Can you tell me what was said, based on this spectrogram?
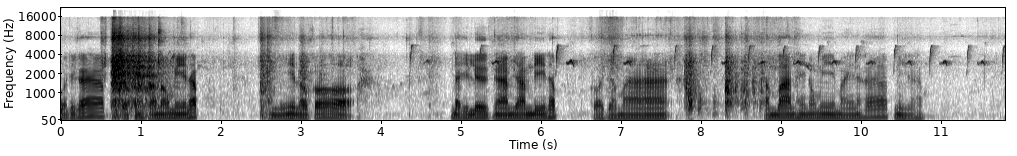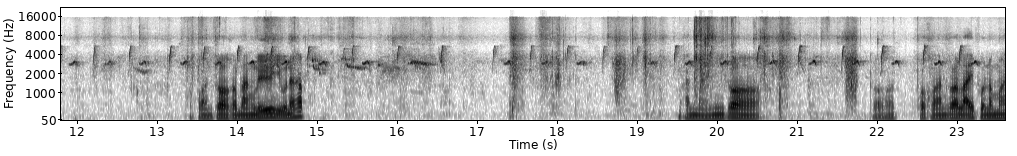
วัสดีครับพบกับช่องของน้องเมย์ครับวันนี้เราก็ได้เลิกงามยามดีครับ ก็จะมาทำบ้านให้น้องเมย์ใหม่นะครับนี่นะครับพ่อก่อนก็กำลังรื้ออยู่นะครับ บ้านใหม่นี้ก็ก็พ่อควานก็ไลฟ์ผลไม้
